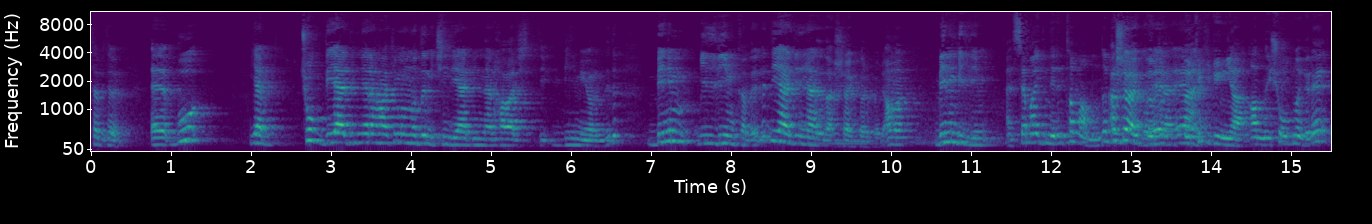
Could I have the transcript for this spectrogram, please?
tabii tabii. Ee, bu yani çok diğer dinlere hakim olmadığım için diğer dinler hariç bilmiyorum dedim. Benim bildiğim kadarıyla diğer dinlerde de aşağı yukarı böyle. Ama benim bildiğim Yani semai dinlerin tamamında bir Aşağı yukarı öbür- yani- yani. öteki dünya anlayışı olduğuna göre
